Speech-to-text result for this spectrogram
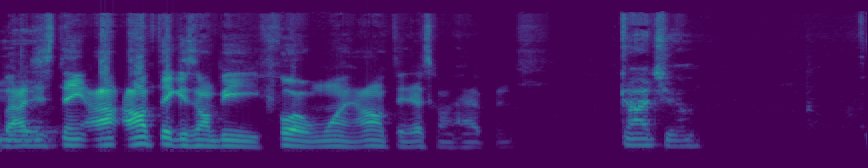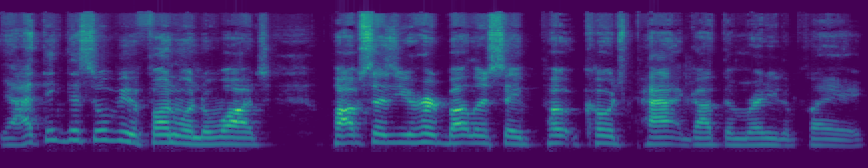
but yeah. I just think I, I, don't think it's gonna be four and one. I don't think that's gonna happen. Got you. Yeah, I think this will be a fun one to watch. Pop says you heard Butler say po- Coach Pat got them ready to play.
